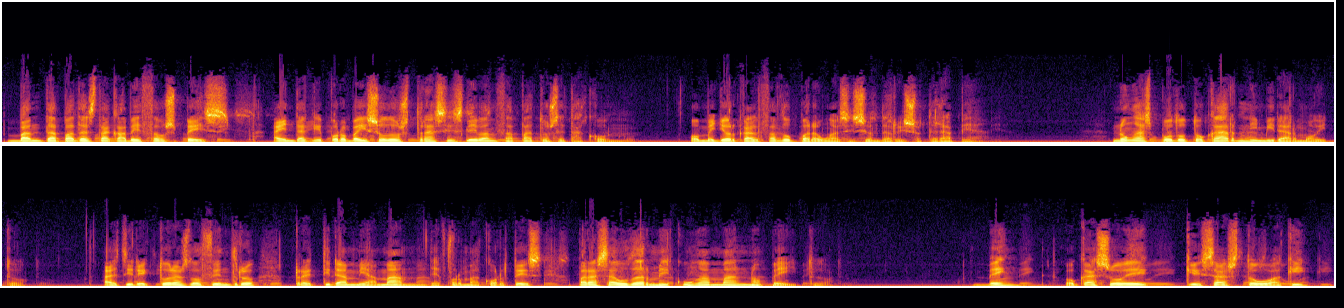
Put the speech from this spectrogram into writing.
Van tapadas da cabeza aos pés, aínda que por baixo dos trases levan zapatos de tacón o mellor calzado para unha sesión de risoterapia. Non as podo tocar ni mirar moito. As directoras do centro retíranme a man de forma cortés para saudarme cunha man no peito. Ben, o caso é que xa estou aquí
